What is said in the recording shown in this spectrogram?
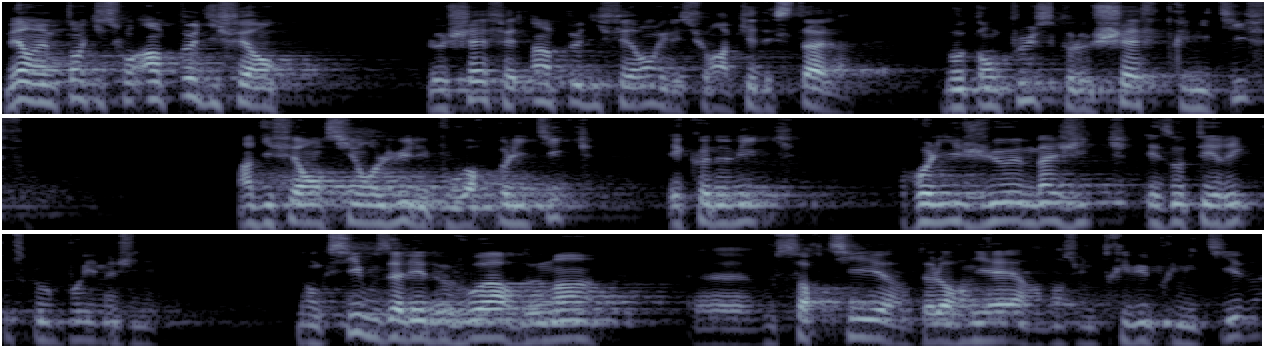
mais en même temps qu'il soit un peu différent. Le chef est un peu différent, il est sur un piédestal, d'autant plus que le chef primitif, indifférenciant en lui les pouvoirs politiques, économiques, religieux, magiques, ésotériques, tout ce que vous pouvez imaginer. Donc si vous allez devoir demain euh, vous sortir de l'ornière dans une tribu primitive,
